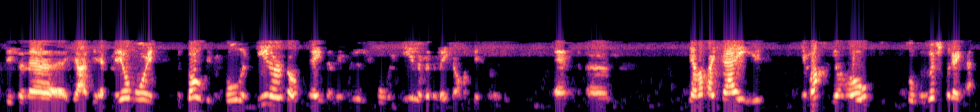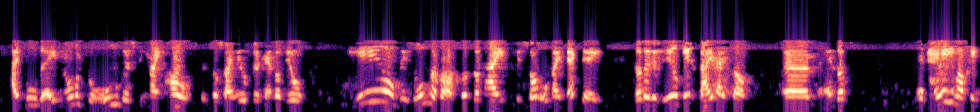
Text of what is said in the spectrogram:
het is een, uh, ja, het is echt een heel mooi getal. Het is een golden healer, zoals het heet. En dit is golden healer met een beetje amethyst. En um, ja, wat hij zei is, onrust in mijn hoofd. Dat was bij heel druk en wat heel, heel bijzonder was, was dat hij het op mijn nek deed. Dat hij dus heel dicht bij mij zat. Ehm, en dat het helemaal ging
